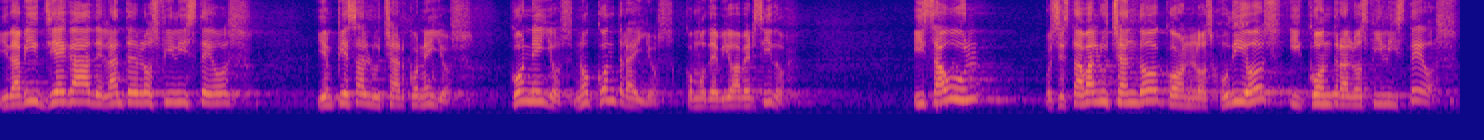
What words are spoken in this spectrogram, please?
Y David llega delante de los filisteos y empieza a luchar con ellos. con ellos, no contra ellos, como debió haber sido. Y Saúl, pues estaba luchando con los judíos y contra los filisteos.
